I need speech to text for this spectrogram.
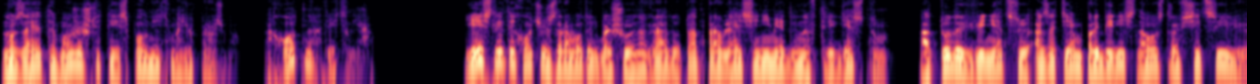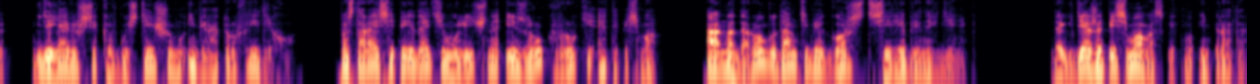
но за это можешь ли ты исполнить мою просьбу? — Охотно, — ответил я. — Если ты хочешь заработать большую награду, то отправляйся немедленно в Тригестум, оттуда в Венецию, а затем проберись на остров Сицилию, где явишься к августейшему императору Фридриху. Постарайся передать ему лично из рук в руки это письмо, а на дорогу дам тебе горсть серебряных денег. — Да где же письмо? — воскликнул император.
